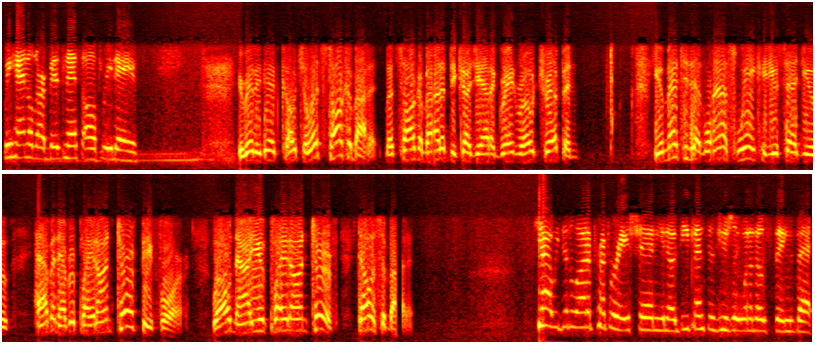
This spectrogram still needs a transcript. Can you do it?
we handled our business all three days. You really did, Coach. So let's talk about it. Let's talk about it because you had a great road trip, and you mentioned it last week, and you said you haven't ever played on turf before. Well, now you've played on turf. Tell us about it. Yeah, we did a lot of preparation. You know, defense is usually one of those things that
